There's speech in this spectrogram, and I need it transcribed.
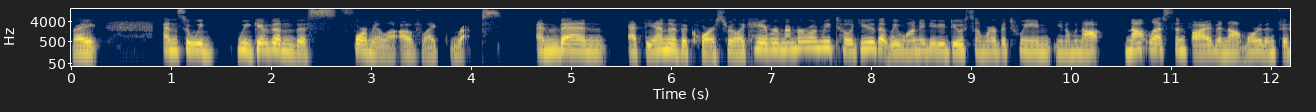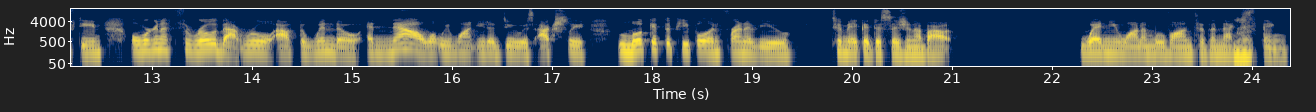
right? And so we, we give them this formula of like reps. And then at the end of the course, we're like, Hey, remember when we told you that we wanted you to do somewhere between, you know, not, not less than five and not more than 15. Well, we're going to throw that rule out the window. And now what we want you to do is actually look at the people in front of you to make a decision about when you want to move on to the next right. thing.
